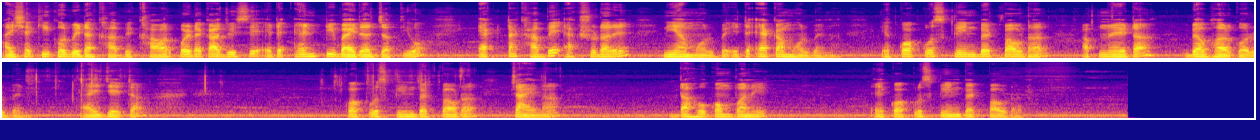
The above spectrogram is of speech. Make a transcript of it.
আইসা কি করবে? এটা খাবে। খাওয়ার পর এটা কাজ হয়েছে এটা অ্যান্টিভাইরাস জাতীয়। একটা খাবে একশোটারে নিয়ে মরবে। এটা একা মরবে না। এ ককরোচ ক্লিন বেড পাউডার আপনারা এটা ব্যবহার করবেন। এই যে এটা। Cockroach clean back powder China ডাহো কোম্পানির এই ককরোচ ক্লিন ব্যাক পাউডার।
